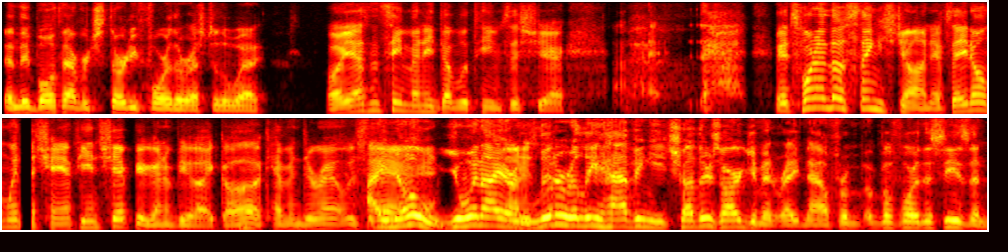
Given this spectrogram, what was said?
And they both average thirty-four the rest of the way. Well, he hasn't seen many double teams this year. It's one of those things, John. If they don't win the championship, you're going to be like, "Oh, Kevin Durant was." I know you and I are literally having each other's argument right now from uh, before the season.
